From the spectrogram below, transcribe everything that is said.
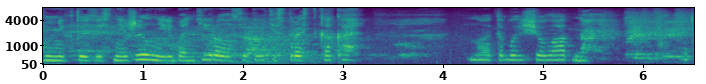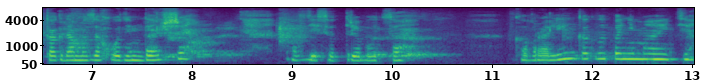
никто здесь не жил, не ремонтировался. Видите, страсть какая. Но это бы еще ладно. Вот когда мы заходим дальше... Вот здесь вот требуется ковролин, как вы понимаете.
